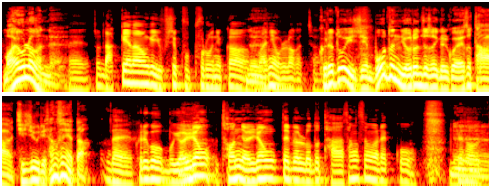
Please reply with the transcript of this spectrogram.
많이 올라갔네. 네, 좀 낮게 나온 게 69%니까 네. 많이 올라갔죠. 그래도 이제 모든 여론조사 결과에서 다 지지율이 상승했다. 네, 그리고 뭐 연령 전 연령대별로도 다 상승을 했고 그래서 네.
